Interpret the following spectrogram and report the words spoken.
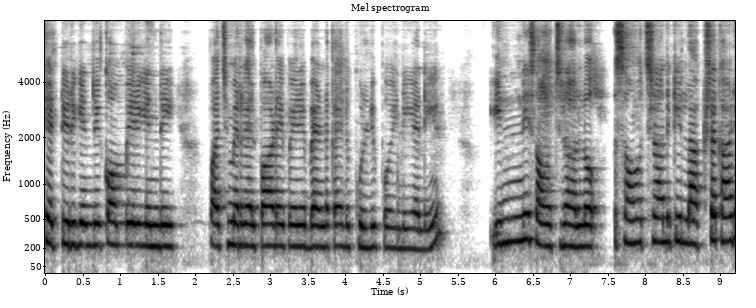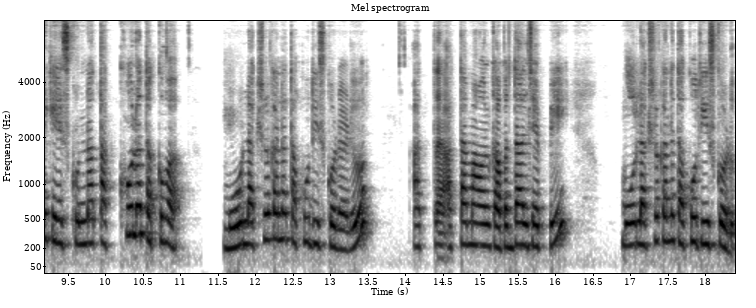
చెట్టు ఇరిగింది కొమ్మ ఇరిగింది పచ్చిమిరకాయలు పాడైపోయినాయి బెండకాయలు కుళ్ళిపోయినాయి అని. ఇన్ని సంవత్సరాల్లో సంవత్సరానికి లక్ష కాడికి వేసుకున్న తక్కువలో తక్కువ. మూడు లక్షల కన్నా తక్కువ తీసుకోడాడు. అత్త అత్త మామూలుగా అబద్ధాలు చెప్పి మూడు లక్షల కన్నా తక్కువ తీసుకోడు.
